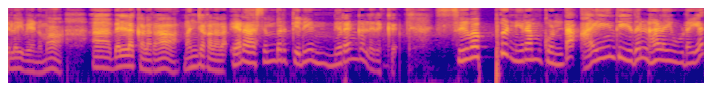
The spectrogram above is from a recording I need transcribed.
இலை வேணுமா? வெள்ளை கலரா மஞ்சள் கலரா? ஏன்னா செம்பருத்திலேயே நிறங்கள் இருக்குது சிவப்பு நிறம் கொண்ட ஐந்து இதழ்களை உடைய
